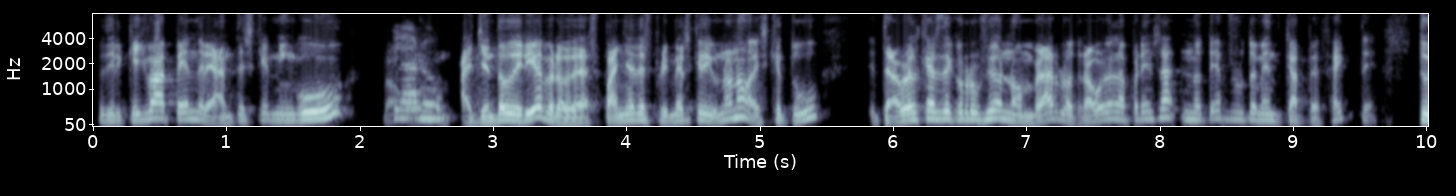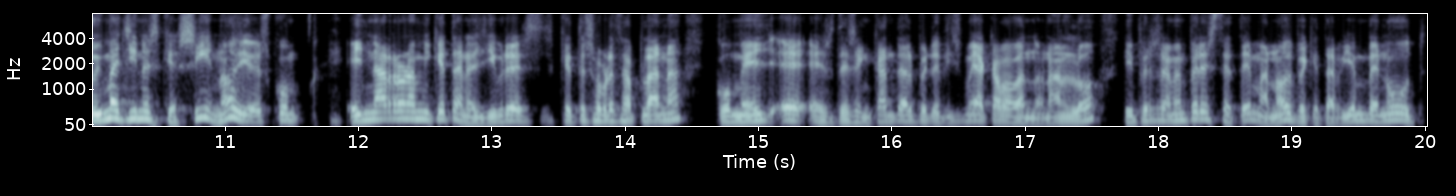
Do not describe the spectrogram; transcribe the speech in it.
Vull dir, que ell va aprendre antes que ningú, Claro. o, a gent ho diria, però d'Espanya dels primers que diu, no, no, és que tu treure el cas de corrupció, nombrar-lo, treure a la premsa, no té absolutament cap efecte. Tu imagines que sí, no? És com... Ell narra una miqueta en el llibre que té sobre Zaplana com ell eh, es desencanta del periodisme i acaba abandonant-lo, i precisament per este tema, no? Perquè t'havien venut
